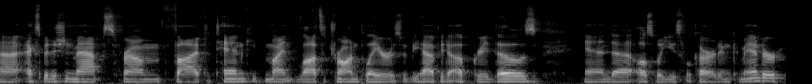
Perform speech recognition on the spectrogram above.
Uh, expedition maps from five to ten. Keep in mind, lots of Tron players would be happy to upgrade those, and uh, also a useful card in Commander.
